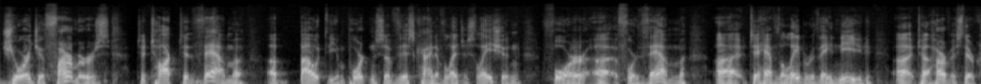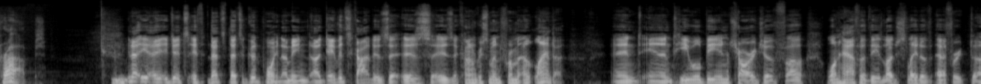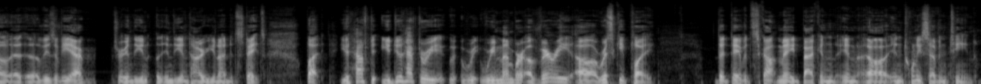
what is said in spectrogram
Georgia farmers to talk to them about the importance of this kind of legislation for uh, for them uh, to have the labor they need uh, to harvest their crops. You know, it, it's it, that's that's a good point. I mean, uh, David Scott is a, is is a congressman from Atlanta, and and he will be in charge of uh, one half of the legislative effort uh, vis-a-vis agriculture in the in the entire United States. But you have to you do have to re, re, remember a very uh, risky play that David Scott made back in in uh, in 2017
